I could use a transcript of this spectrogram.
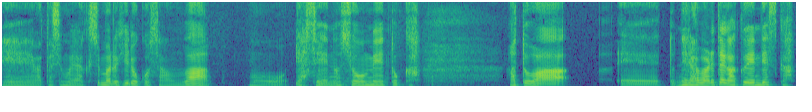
えー、私も薬師丸ひろ子さんはもう野生の証明とかあとは、えー、っと狙われた学園ですか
